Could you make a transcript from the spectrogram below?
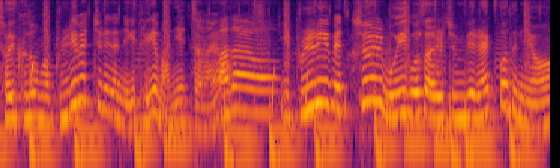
저희 그동안 분리배출에 대한 얘기 되게 많이 했잖아요. 맞아요. 이 분리배출 모의고사를 준비를 했거든요.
